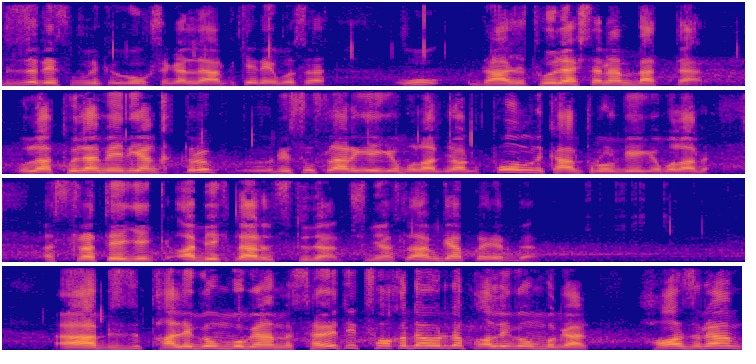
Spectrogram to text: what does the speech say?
bizni respublikaga o'xshaganlarni kerak bo'lsa u даже to'lashdan ham battar. Ular to'lamaydigan qilib turib resurslariga ega bo'ladi yoki полный kontrolga ega bo'ladi. E, strategik obyektlar ustidan. Tushunyapsizlarmi gap qayerda ha bizni poligon bo'lganmiz. Sovet ittifoqi davrida poligon bo'lgan. Hozir ham e,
